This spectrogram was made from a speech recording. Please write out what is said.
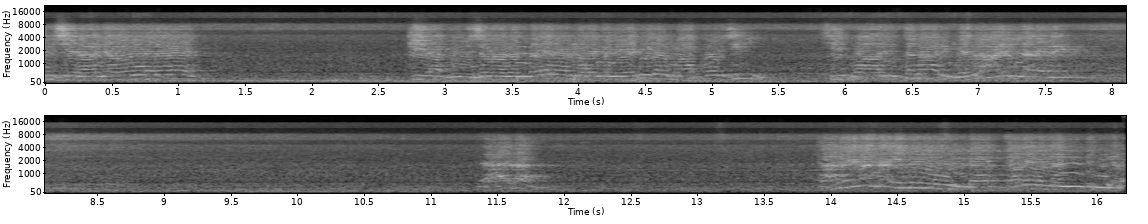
எம் சி ராஜாவும் வரவே கீழாப்பு விஸ்வநாதன் வரவே மறைமணி ஏடிகள் மாப்போசி சீப்பா ஆதித்தனார் எல்லாம் வரவே தலைவன் இன்னும் இல்ல தலைவன் அன்றுங்கிற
